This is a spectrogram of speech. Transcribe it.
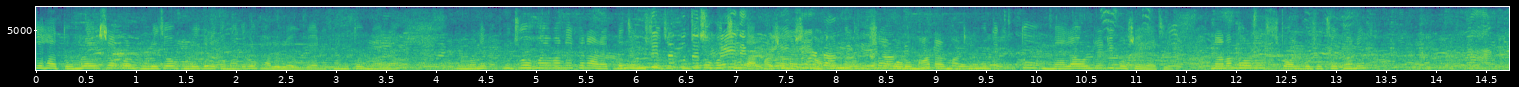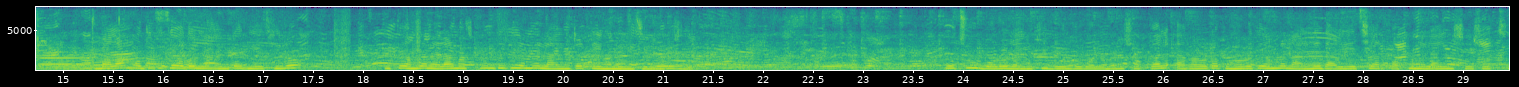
যে হ্যাঁ তোমরা এসে একবার ঘুরে যাও, ঘুরে গেলে তোমাদেরও ভালো লাগবে। আর এখানে তো মেলা মানে পুজো হয় মানে এখানে আর একটা জিনিস হচ্ছে পুজো তো হচ্ছে, তার পাশাপাশি মাঠের মধ্যে বিশাল বড় মাঠ, আর মাঠের মধ্যে কিন্তু মেলা অলরেডি বসে গেছে। নানা ধরনের স্টল বসেছে এখানে। মেলার মধ্যে থেকে ওদের লাইনটা দিয়েছিল। কিন্তু আমরা মেলার মাঝখান থেকেই আমরা লাইনটা টেনে নিয়েছিলাম, বুঝলি? প্রচুর বড় লাইন, কি বলব বলো? মানে সকাল এগারোটা পনেরোতে আমরা লাইনে দাঁড়িয়েছি আর কখন লাইন শেষ হচ্ছে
